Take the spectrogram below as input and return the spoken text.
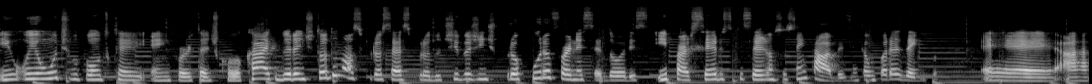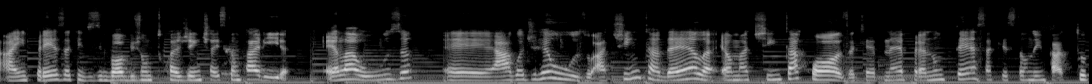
e, e, um último ponto que é, é, importante colocar é que durante todo o nosso processo produtivo a gente procura fornecedores e parceiros que sejam sustentáveis. Então, por exemplo, é, a, a, empresa que desenvolve junto com a gente a estamparia, ela usa é, água de reuso. A tinta dela é uma tinta aquosa, que é né, para não ter essa questão do impacto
